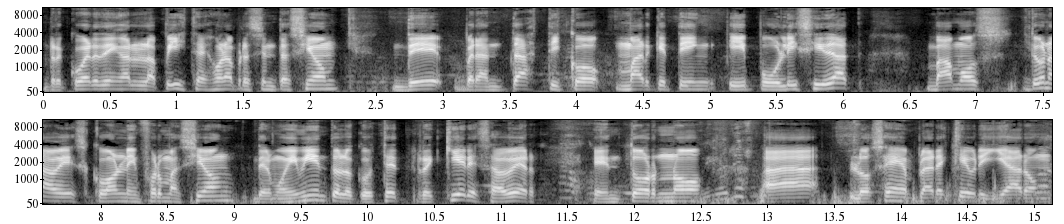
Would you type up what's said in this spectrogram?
Recuerden, Ahora la Pista es una presentación de Brantástico Marketing y Publicidad vamos de una vez con la información del movimiento, lo que usted requiere saber en torno a los ejemplares que brillaron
